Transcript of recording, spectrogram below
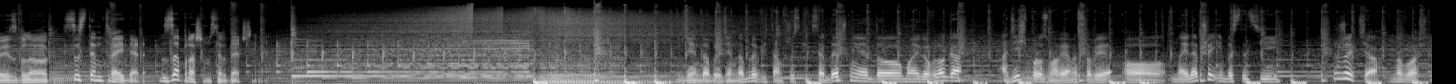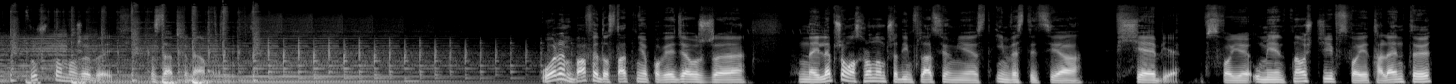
jest vlog System Trader. Zapraszam serdecznie. Dzień dobry, dzień dobry, witam wszystkich serdecznie do mojego vloga, a dziś porozmawiamy sobie o najlepszej inwestycji życia. No właśnie, cóż to może być? Zaczynamy. Warren Buffett ostatnio powiedział, że najlepszą ochroną przed inflacją jest inwestycja w siebie, w swoje umiejętności, w swoje talenty,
